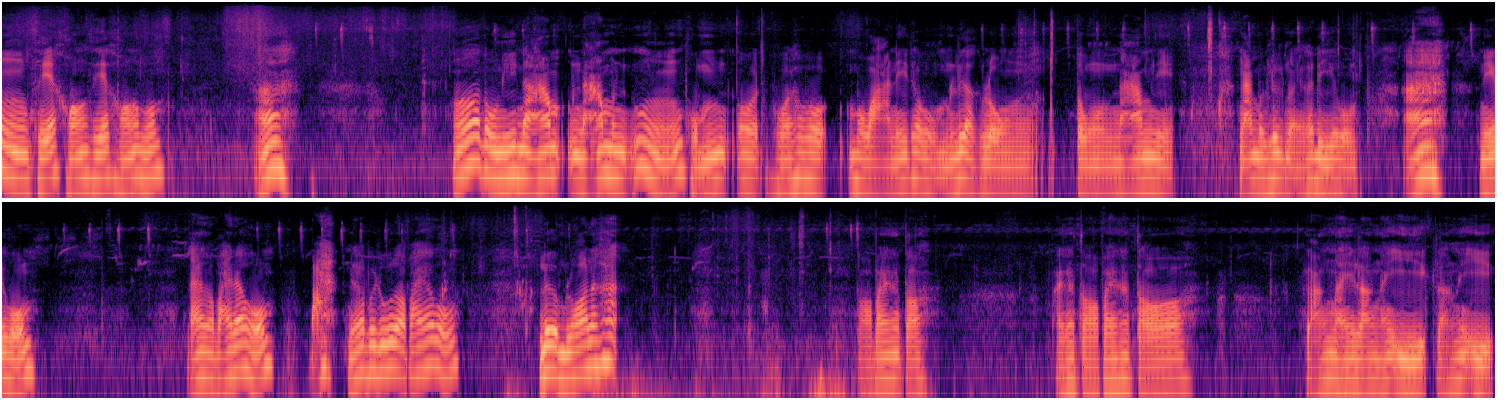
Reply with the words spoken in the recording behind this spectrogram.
มเสียของเสียของครับผมอะอ๋อตรงนี้น้ำน้ำมันอืผมโอ้ผมถ้าเมื่อวานนี้ถ้าผมเลือกลงตรงน้ำนี่ น้ำมันลึกหน่อยก็ดีครับผม อะนี่ครับผม ด้ต่อไปนะผมไปเดี๋ยวเราไปดูต่อไปครับผม เริ่มร้อนแล้วครับต่อไปกันต่อ ไปกันต่อไปกันต่อ หลังไหนหลังไหนอีกหลังไหนอีก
